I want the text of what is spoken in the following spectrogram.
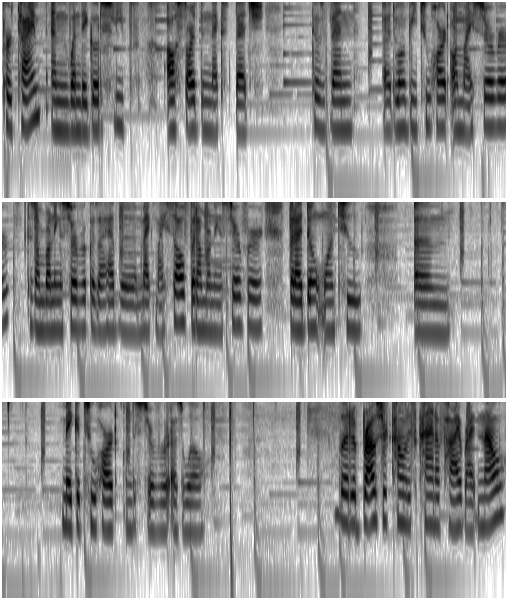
per time, and when they go to sleep, I'll start the next batch because then uh, it won't be too hard on my server because I'm running a server because I have a Mac myself, but I'm running a server, but I don't want to um, make it too hard on the server as well. But the browser count is kind of high right now.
